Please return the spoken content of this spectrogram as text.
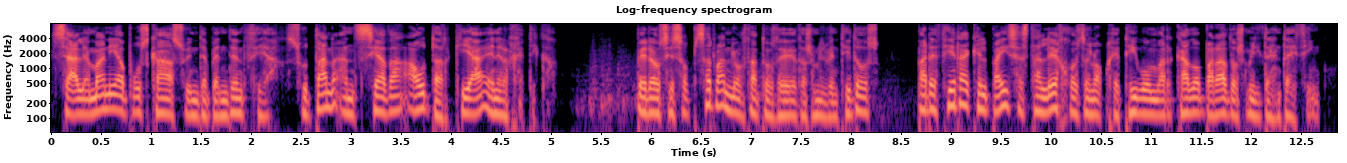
si Alemania busca su independencia, su tan ansiada autarquía energética. Pero si se observan los datos de 2022, pareciera que el país está lejos del objetivo marcado para 2035.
